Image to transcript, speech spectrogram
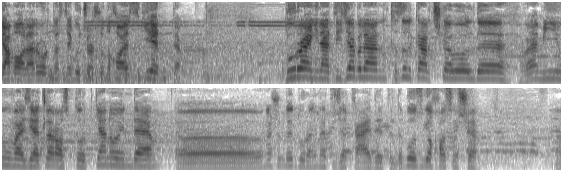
jamoalari o'rtasidagi uchrashuv nihoyasiga yetdi. Durang natija bilan qizil kartochka bo'ldi va minimum vaziyatlar ostida o'tgan o'yinda e, ana shunday durang natija qayd etildi. Bu o'ziga xos o'sha e,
